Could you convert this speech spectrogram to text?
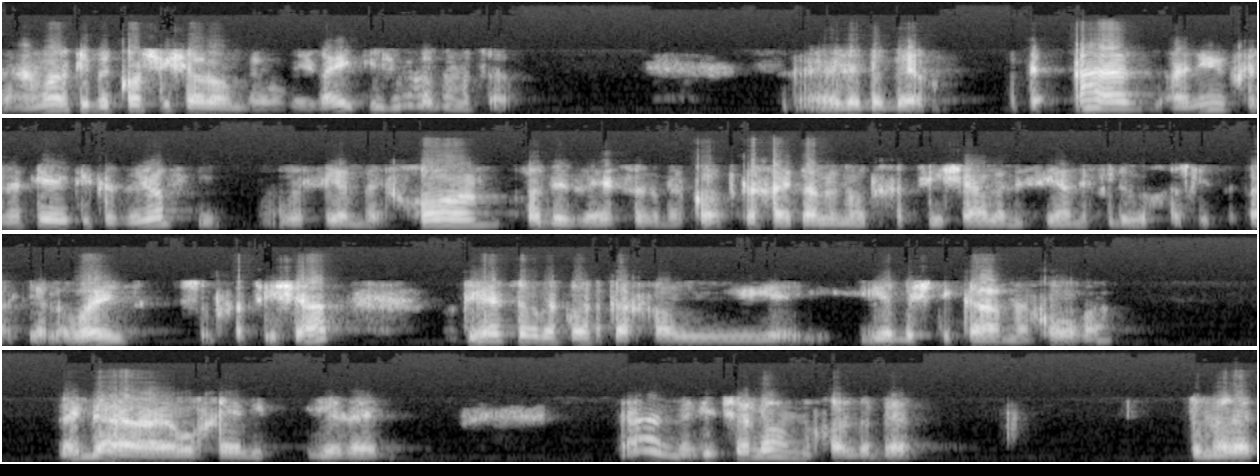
אמרתי בקושי שלום לאורי, ראיתי שהוא לא במצב אה, לדבר. ואז אני מבחינתי הייתי כזה יופי, הוא סיים לאכול, עוד איזה עשר דקות ככה, הייתה לנו עוד חצי שעה לנסיעה, אני אפילו זוכר שהסתכלתי על הווייז, יש עוד חצי שעה, אותי עשר דקות ככה, הוא יהיה, יהיה בשתיקה מאחורה. רגע, האוכל ירד. אז נגיד שלום, נוכל לדבר. זאת אומרת,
